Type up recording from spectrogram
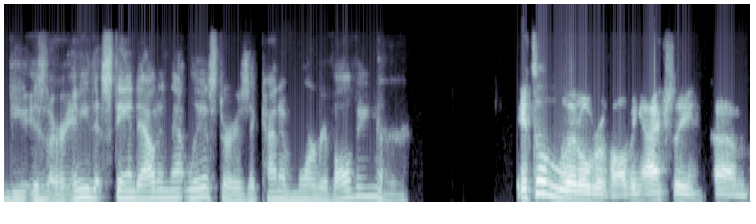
do you is there any that stand out in that list, or is it kind of more revolving? Or it's a little revolving, actually. Um,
